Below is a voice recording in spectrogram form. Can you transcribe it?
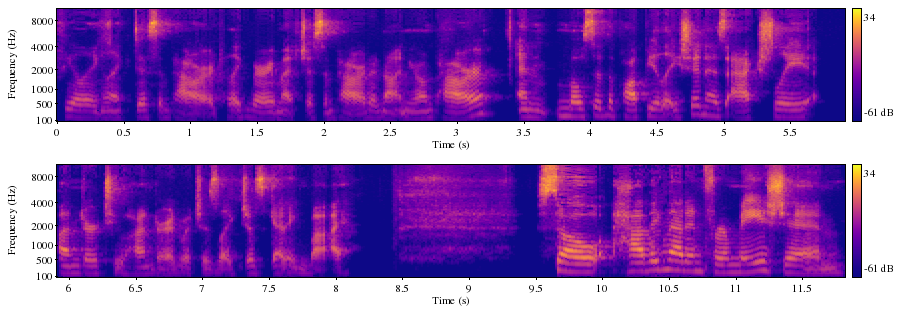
feeling like disempowered, like very much disempowered and not in your own power. And most of the population is actually under 200, which is like just getting by. So having that information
